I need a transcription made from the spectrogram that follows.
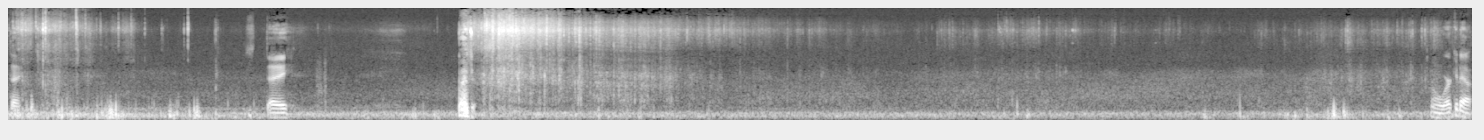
Stay. Stay. Roger. Gonna work it out.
